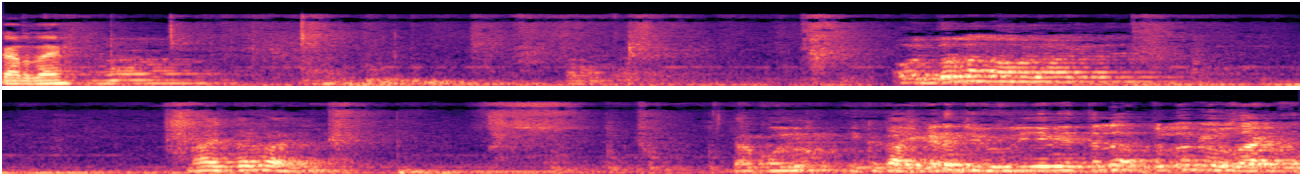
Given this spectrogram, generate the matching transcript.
ਕਰਦਾ ਹਾਂ। ਉਧਰ ਲਾ ਨਾ ਇੱਧਰ ਲਾ ਜੀ ਚੱਲ ਕੋਈ ਨਹੀਂ ਇੱਕ ਗੱਲ ਕਿਹੜਾ ਜ਼ਰੂਰੀ ਹੈ ਵੀ ਇੱਧਰ ਉਧਰ ਵੀ ਹੋ ਸਕਦਾ।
